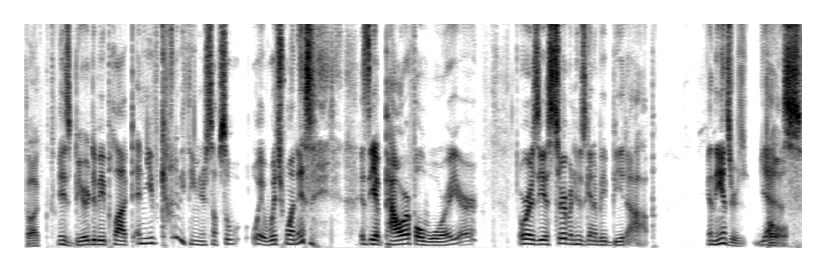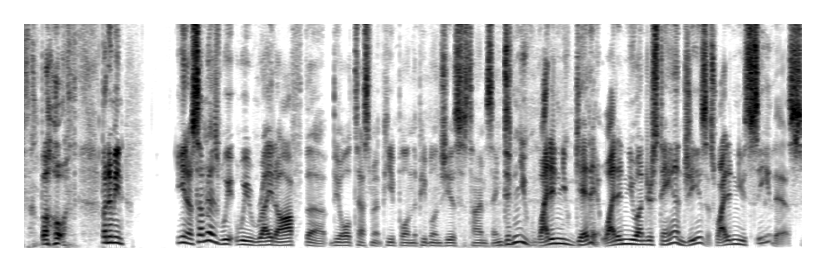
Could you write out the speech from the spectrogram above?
plucked. his beard to be plucked, and you've got to be thinking to yourself, so wait, which one is it? Is he a powerful warrior or is he a servant who's going to be beat up? And the answer is yes, both. But I mean, you know, sometimes we, we write off the the Old Testament people and the people in Jesus' time saying, "Didn't you? Why didn't you get it? Why didn't you understand Jesus? Why didn't you see this?"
